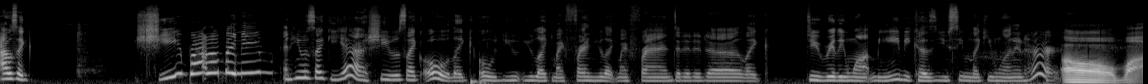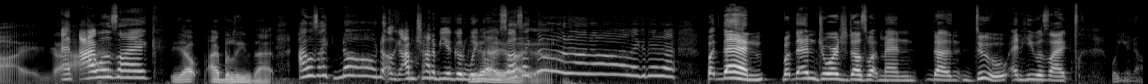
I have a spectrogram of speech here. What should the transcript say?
I was like, she brought up my name? And he was like, yeah. She was like, oh, like, oh, you you like my friend, you like my friend, da da da da. Like, do you really want me? Because you seem like you wanted her. Oh my god. and I was like, Yep, I believe that. I was like, no, no. Like, I'm trying to be a good wing Yeah. So I was like, yeah. no, no, no. Like, da, da. But then, but then George does what men do, and he was like, well, you know,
